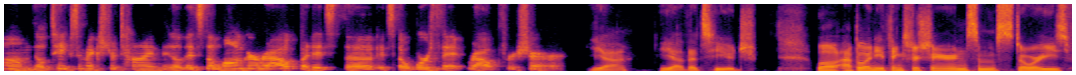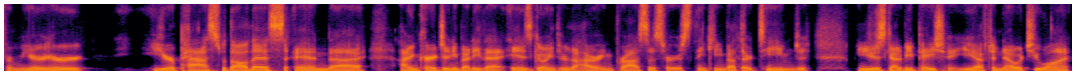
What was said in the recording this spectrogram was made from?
um, they'll take some extra time. It'll, it's the longer route, but it's the it's the worth it route for sure. Yeah, yeah, that's huge. Well, Apollonia, thanks for sharing some stories from your your past with all this. And uh, I encourage anybody that is going through the hiring process or is thinking about their team, just, you just got to be patient. You have to know what you want.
